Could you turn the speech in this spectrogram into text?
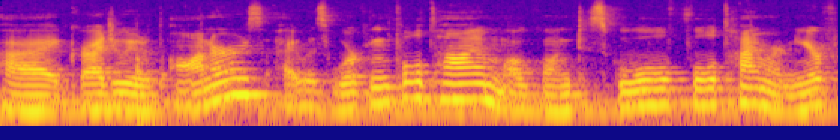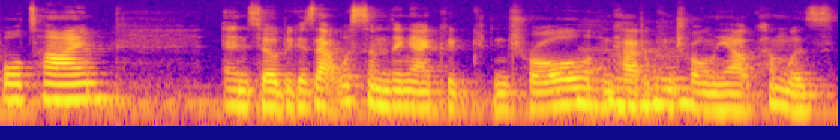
I graduated with honors. I was working full time while going to school full time or near full time. And so, because that was something I could control and have a mm-hmm. control in the outcome, was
